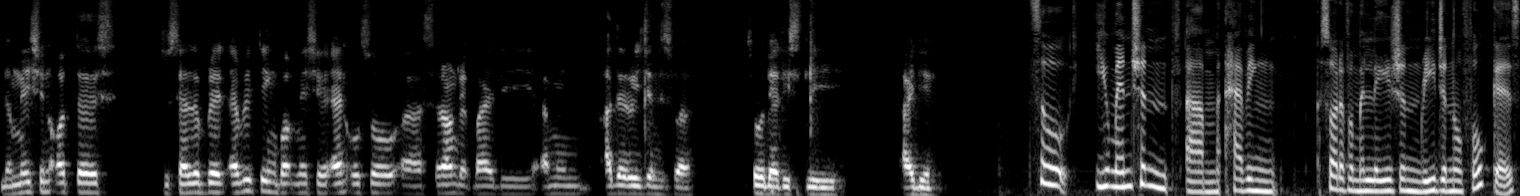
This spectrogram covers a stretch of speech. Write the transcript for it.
the Malaysian authors, to celebrate everything about Malaysia, and also uh, surrounded by the, I mean, other regions as well. So that is the idea. So you mentioned um, having sort of a Malaysian regional focus,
